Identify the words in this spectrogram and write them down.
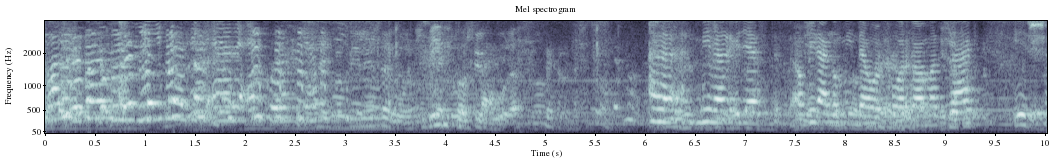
valóban létezik erre ekkora? Biztos lesz. Mivel ugye ezt a világon mindenhol forgalmazzák, és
